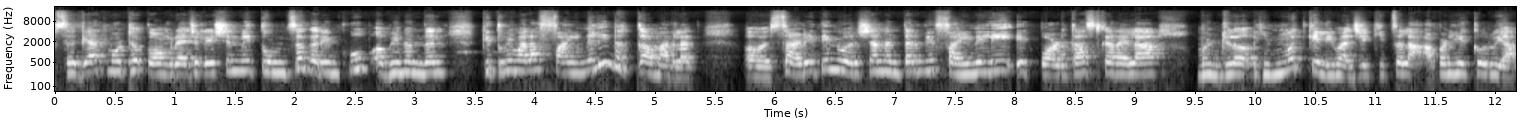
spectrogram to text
सगळ्यात मोठं कॉंग्रॅच्युलेशन मी तुमचं करीन. खूप अभिनंदन की तुम्ही मला फायनली धक्का मारलात. साडेतीन वर्षानंतर मी फायनली एक पॉडकास्ट करायला म्हटलं हिंमत केली माझी की चला आपण हे करूया.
